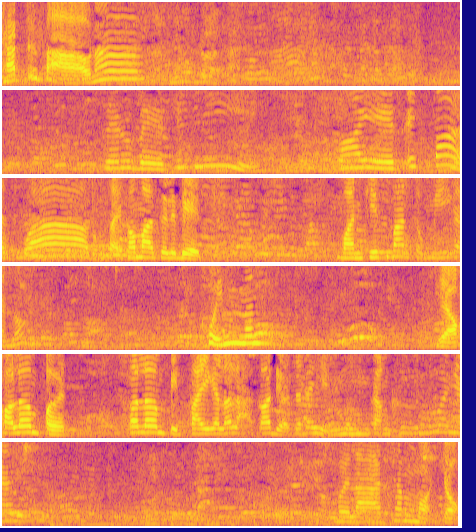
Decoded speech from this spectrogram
ชัดหรือเปล่านะเซเลเบตซิดนีย์ไอเอสเอ็กซ์พาสว้าวสงสัยเข้ามาเซเลเบตวันคริสต์มาสตรงนี้กันเนาะขวินนั้น เดี๋ยวเขาเริ่มเปิด ก็เริ่มปิดไฟกันแล้วล่ะ ก็เดี๋ยวจะได้เห็นมุมกลางคืนด้วยไง เวลาช่างเหมาะเจาะ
